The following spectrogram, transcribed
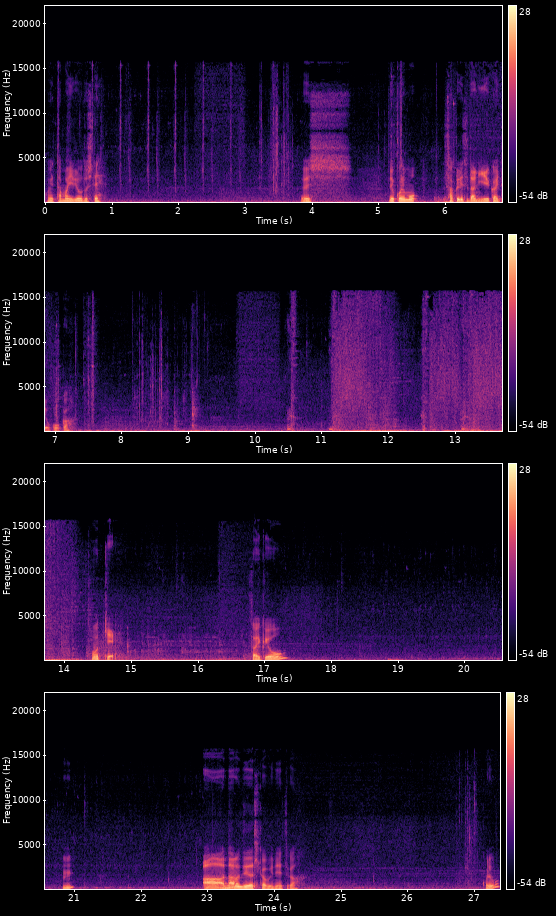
これ弾入れようとしてよしでこれも炸裂弾に入れ替えておこうかオッケー。さあ行くよ。ん？ああ、並んでるだけか、上のやつが。これは？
